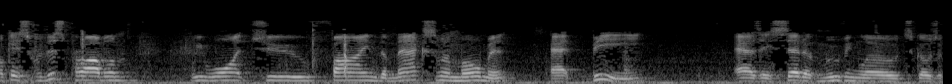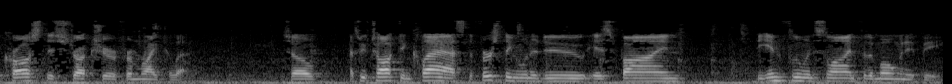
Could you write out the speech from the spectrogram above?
Okay, so for this problem, we want to find the maximum moment at B as a set of moving loads goes across this structure from right to left. So, as we've talked in class, the first thing we want to do is find the influence line for the moment at B.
